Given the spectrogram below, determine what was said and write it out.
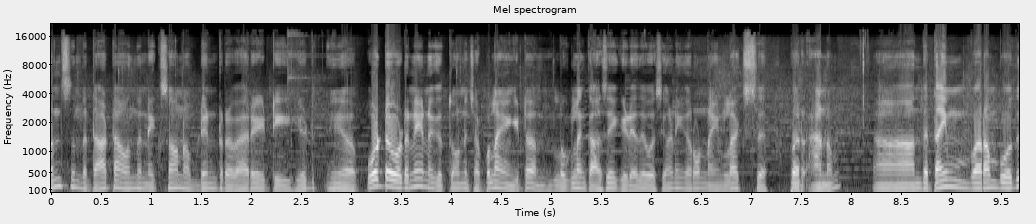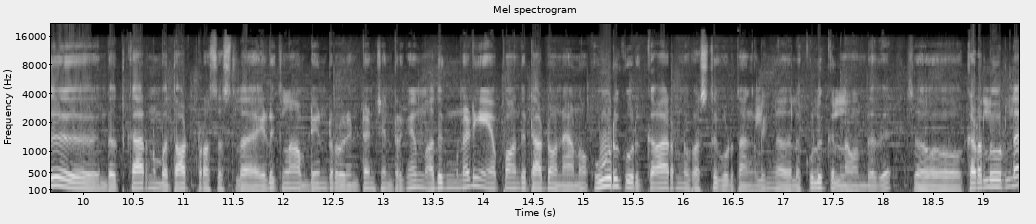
ஒன்ஸ் இந்த டாட்டா வந்து நெக்ஸான் அப்படின்ற வேரைட்டி எடு போட்ட உடனே எனக்கு தோணுச்சு. அப்போல்லாம் என்கிட்ட அந்த அளவுக்குலாம் காசே கிடையாது. Was earning around nine lakhs per annum அந்த டைம் வரும்போது இந்த கார் நம்ம தாட் ப்ராசஸில் எடுக்கலாம் அப்படின்ற ஒரு இன்டென்ஷன் இருக்கு. அதுக்கு முன்னாடி என் அப்பா வந்து டாட்டோ நேனோ ஊருக்கு ஒரு கார்னு ஃபஸ்ட்டு கொடுத்தாங்க இல்லைங்களா? அதில் குழுக்கள்லாம் வந்தது. ஸோ கடலூரில்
